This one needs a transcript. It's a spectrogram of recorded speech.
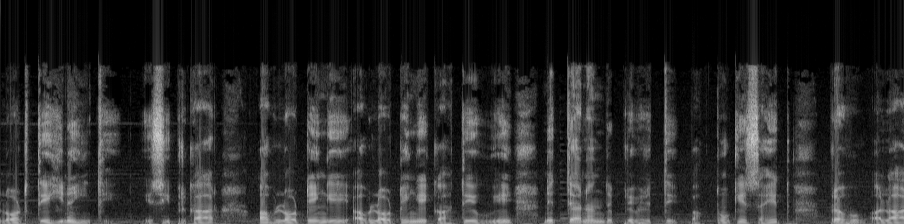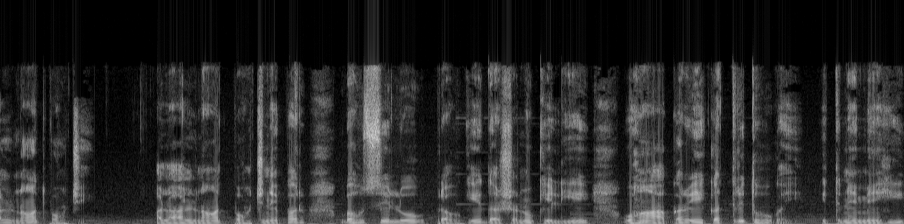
लौटते ही नहीं थे। इसी प्रकार अब लौटेंगे अब लौटेंगे कहते हुए नित्यानंद प्रभृति भक्तों के सहित प्रभु अलालनाथ पहुँचे। अलालनाथ पहुँचने पर बहुत से लोग प्रभु के दर्शनों के लिए वहाँ आकर एकत्रित हो गए। इतने में ही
